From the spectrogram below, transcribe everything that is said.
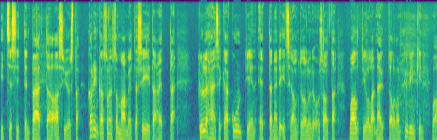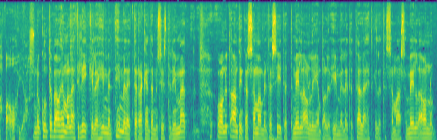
itse sitten päättää asioista. Karin kanssa olen samaa mieltä siitä, että kyllähän sekä kuntien että näiden itsehallintoalueiden osalta valtiolla näyttää olevan hyvinkin vahva ohjaus. No kun tämä ohjelma lähti liikkeelle himmeleiden rakentamisesta, niin mä olen nyt Antin kanssa samaa mieltä siitä, että meillä on liian paljon himmeleitä tällä hetkellä tässä maassa. Meillä on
